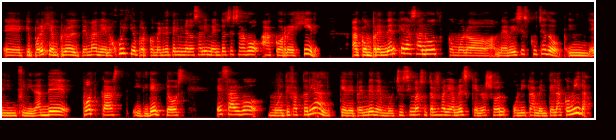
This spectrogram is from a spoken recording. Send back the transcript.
eh, que, por ejemplo, el tema del juicio por comer determinados alimentos es algo a corregir, a comprender que la salud, como lo, me habéis escuchado en infinidad de podcasts y directos, es algo multifactorial que depende de muchísimas otras variables que no son únicamente la comida.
